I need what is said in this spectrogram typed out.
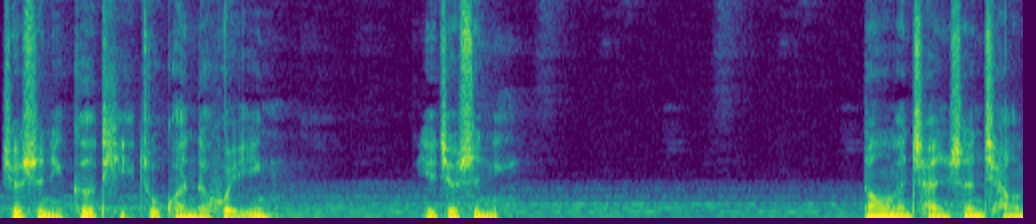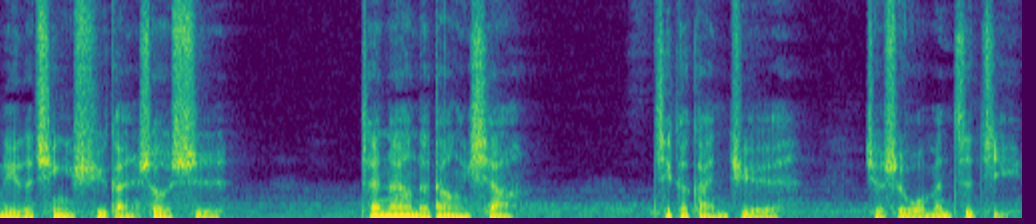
就是你个体主观的回应，也就是你。当我们产生强烈的情绪感受时，在那样的当下，这个感觉就是我们自己。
